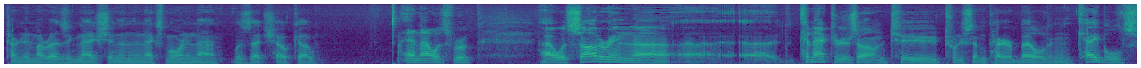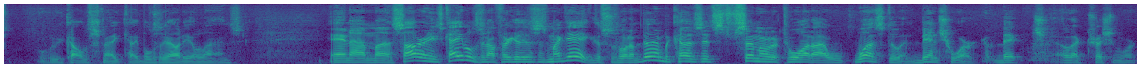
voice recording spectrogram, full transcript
turned in my resignation. And the next morning I was at Showco. And I was, re- I was soldering uh, uh, connectors onto 27 pair building cables, we call snake cables, the audio lines. And I'm uh, soldering these cables, and I figure this is my gig. This is what I'm doing because it's similar to what I was doing bench work, bench electrician work.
